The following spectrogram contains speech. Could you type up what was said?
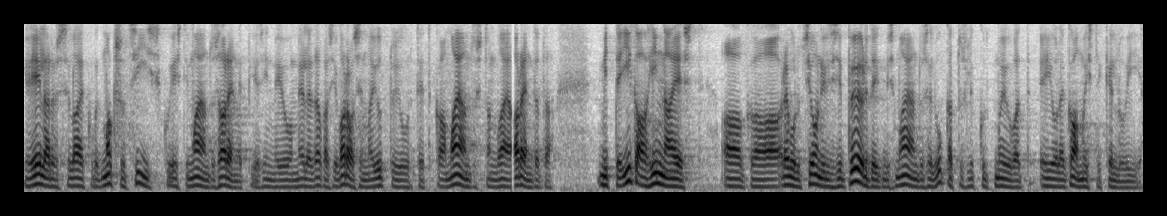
ja eelarvesse laekuvad maksud siis, kui Eesti majandus areneb. Ja siin me jõuame jälle tagasi varasema jutu juurde, et ka majandust on vaja arendada. Mitte iga hinna eest, aga revolutsioonilisi pöördeid, mis majandusele hukatuslikult mõjuvad, ei ole ka mõistlik ellu viia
